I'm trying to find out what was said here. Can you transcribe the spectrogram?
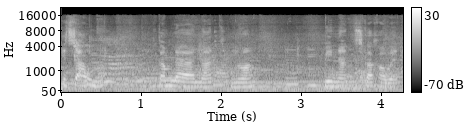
It's almond. Comme la nut, noix. Peanuts, cacahuètes.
